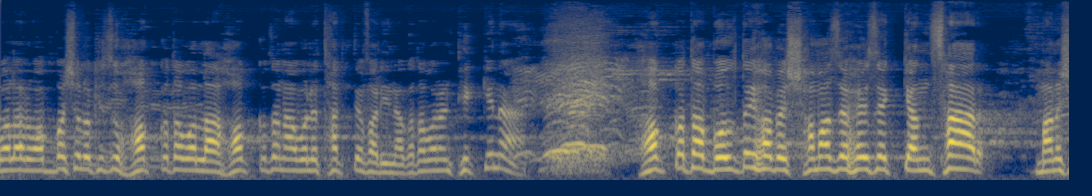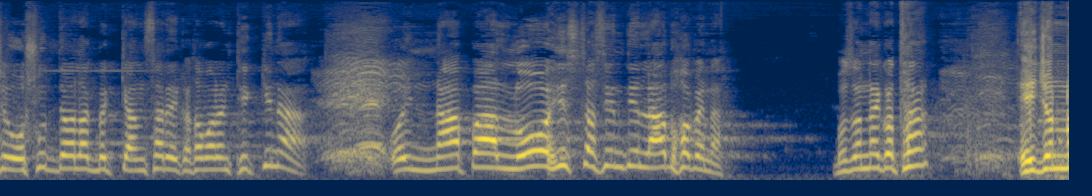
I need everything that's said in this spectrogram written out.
বলার অভ্যাস হলো কিছু হক কথা বলা, হক কথা না বলে থাকতে পারি না। কথা বলেন ঠিক কিনা হক কথা বলতেই হবে, সমাজে হয়েছে ক্যান্সার, মানুষের ওষুধ দেওয়া লাগবে ক্যান্সারের, কথা বলেন ঠিক কিনা ওই না পা লো হিস্টাসিন দিয়ে লাভ হবে না। বোঝেন না কথা? এই জন্য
